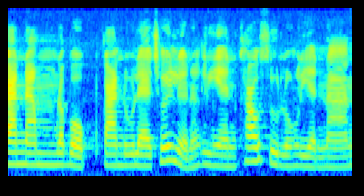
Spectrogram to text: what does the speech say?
การนำระบบการดูแลช่วยเหลือนักเรียนเข้าสู่โรงเรียนนั้น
